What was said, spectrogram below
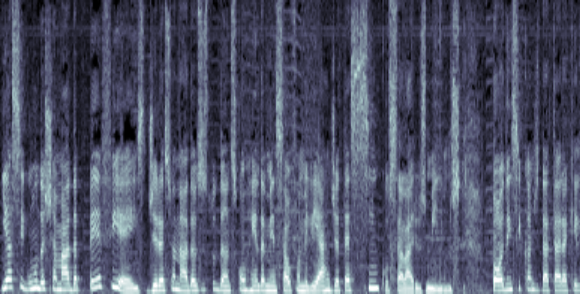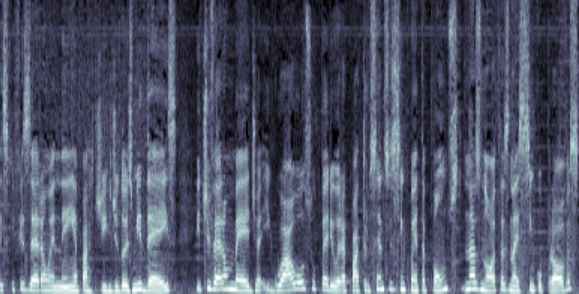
e a segunda chamada PFIES, direcionada aos estudantes com renda mensal familiar de até cinco salários mínimos. Podem se candidatar aqueles que fizeram o Enem a partir de 2010 e tiveram média igual ou superior a 450 pontos nas notas nas cinco provas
